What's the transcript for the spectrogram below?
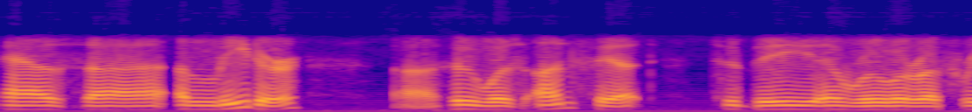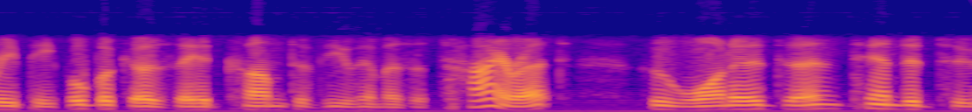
as uh, a leader uh, who was unfit to be a ruler of free people because they had come to view him as a tyrant who wanted and intended to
